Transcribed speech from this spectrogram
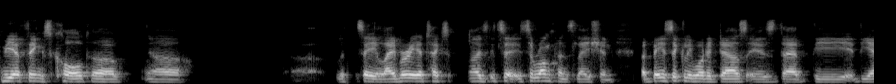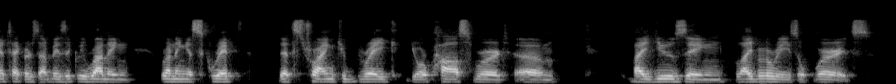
We have things called, uh, uh, uh, let's say, library attacks. It's a, it's a wrong translation, but basically what it does is that the, the attackers are basically running running a script that's trying to break your password um, by using libraries of words.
